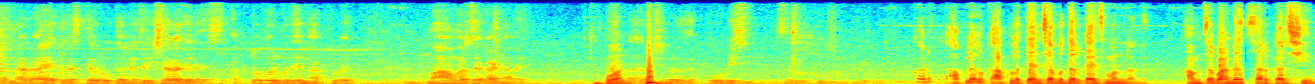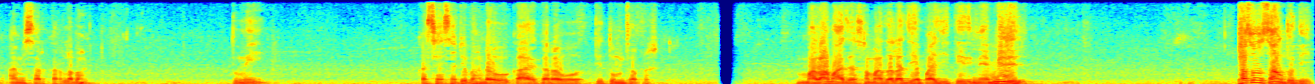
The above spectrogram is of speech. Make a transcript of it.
करणार आहेत रस्त्यावर उतरण्याचा इशारा दिला आहे. ऑक्टोबरमध्ये नागपुरात महामोर्चा काढणार आहे. कोण? आरक्षण विरोधात ओबीसी. कळ आपल्याला आपलं त्यांच्याबद्दल काहीच म्हणणं नाही. आमचं भांडण सरकारशी आम्ही सरकारला भांडतो. तुम्ही कशासाठी भांडावं काय करावं ते तुमचा प्रश्न. मला माझ्या समाजाला जे पाहिजे ते मी मिळेल. ठसून सांगतो ते.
